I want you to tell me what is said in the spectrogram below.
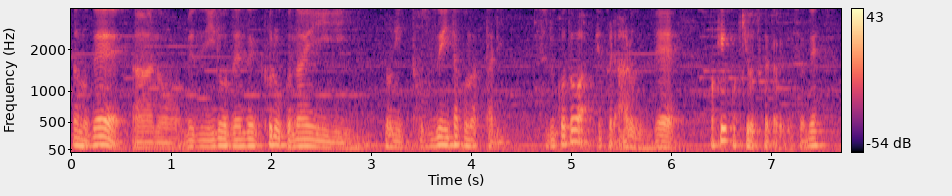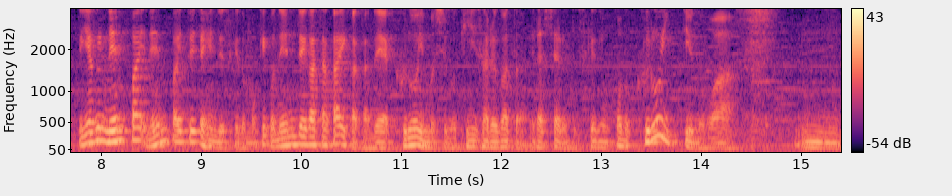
なのであの別に色全然黒くないのに突然痛くなったりすることはやっぱりあるんで、まあ、結構気をつけたわけですよね。逆に年配年配といったら変ですけども結構年齢が高い方で黒い虫歯を気にされる方いらっしゃるんですけどこの黒いっていうのはうん、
